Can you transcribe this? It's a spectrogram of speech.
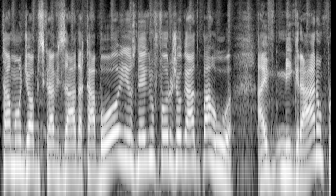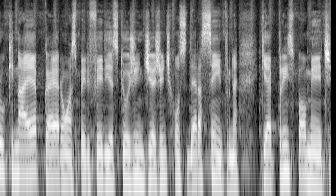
tava a mão de obra escravizada, acabou e os negros foram jogados para rua. Aí migraram para o que na época eram as periferias que hoje em dia a gente considera centro, né? Que é principalmente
